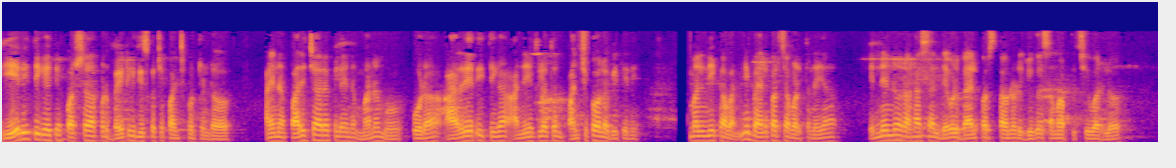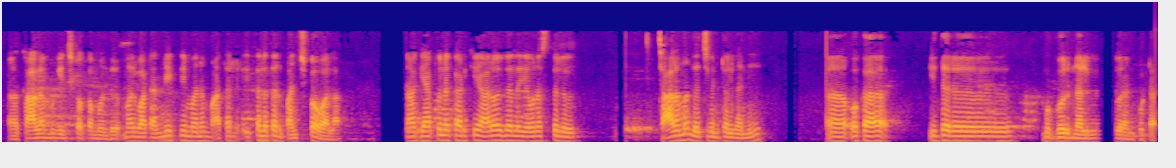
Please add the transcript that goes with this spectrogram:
ఏ రీతిగా అయితే పరశురాత్ముడు బయటికి తీసుకొచ్చి పంచుకుంటుండో ఆయన పరిచారకులైన మనము కూడా అదే రీతిగా అనేకులతో పంచుకోవాలి వీటిని. మళ్ళీ నీకు అవన్నీ బయలుపరచబడుతున్నాయా? ఎన్నెన్నో రహస్యాలు దేవుడు బయలుపరుస్తా ఉన్నాడు యుగ సమాప్తి చివరిలో. కాలం ముగించుకోక ముందు. మరి వాటన్నిటిని మనం అతను ఇతరులతో పంచుకోవాలా? నా జ్ఞాపకం కాడికి ఆ రోజులలో యవనస్తులు చాలా మంది వచ్చి వింటారు కానీ ఒక ఇద్దరు ముగ్గురు నలుగురు అనుకుంటా.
